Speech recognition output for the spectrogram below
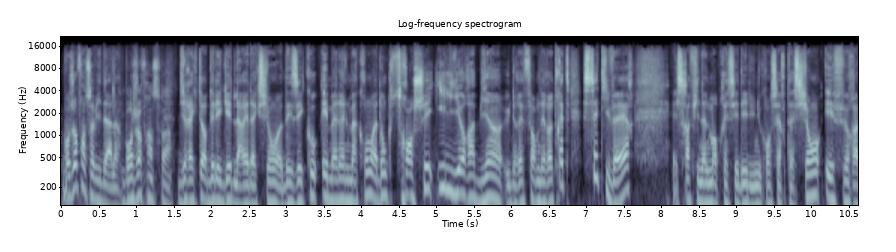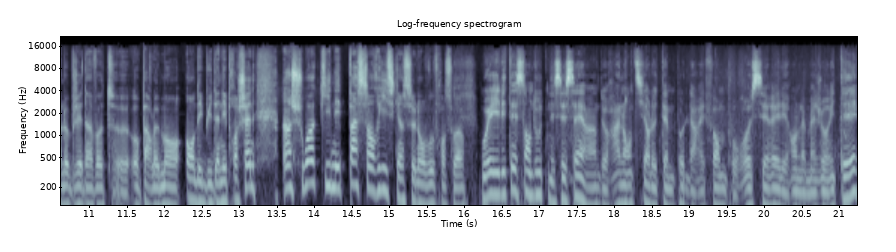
Bonjour François Vidal. Bonjour François. Directeur délégué de la rédaction des échos, Emmanuel Macron a donc tranché. Il y aura bien une réforme des retraites cet hiver. Elle sera finalement précédée d'une concertation et fera l'objet d'un vote euh, au Parlement en début d'année prochaine. Un choix qui n'est pas sans risque, hein, selon vous François. Oui, il était sans doute nécessaire hein, de ralentir le tempo de la réforme pour resserrer les rangs de la majorité.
